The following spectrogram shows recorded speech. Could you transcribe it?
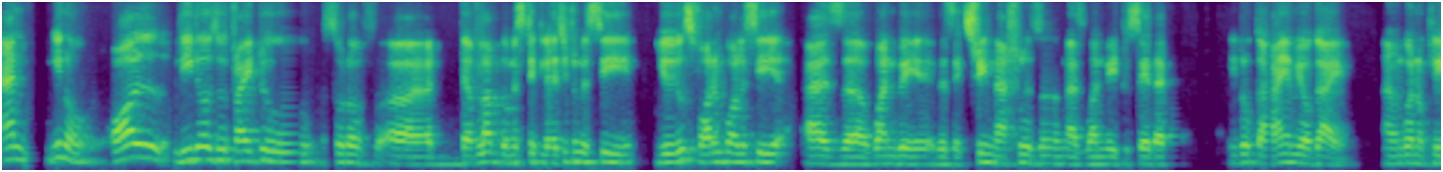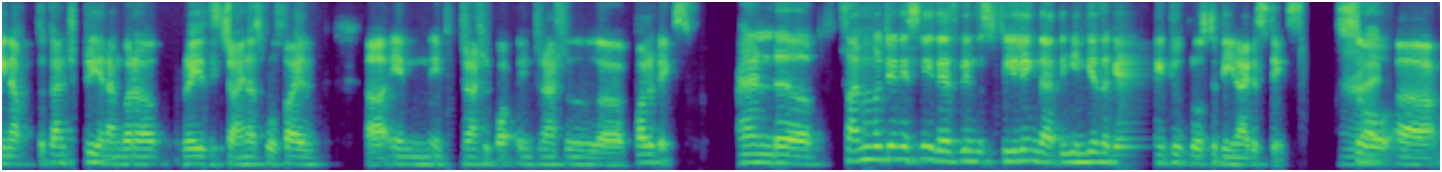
And you know, all leaders who try to sort of uh, develop domestic legitimacy use foreign policy as uh, one way. There's extreme nationalism as one way to say that, look, I am your guy. I'm going to clean up the country, and I'm going to raise China's profile uh, in international international uh, politics. And uh, simultaneously, there's been this feeling that the Indians are getting too close to the United States. Right. So uh,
